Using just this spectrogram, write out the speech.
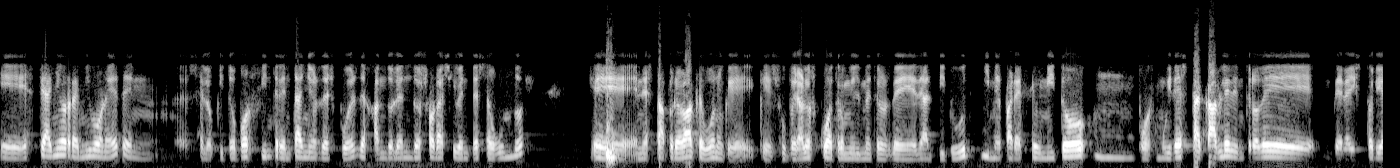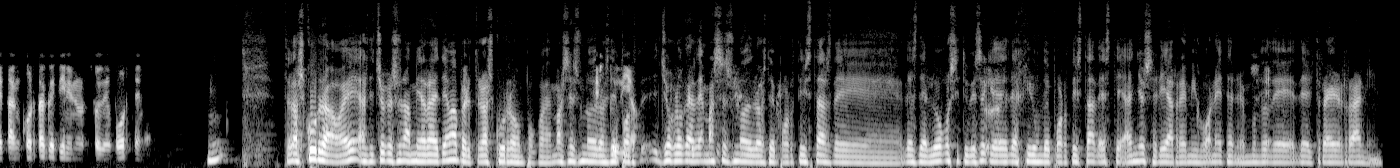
eh, este año Remy Bonnet en- se lo quitó por fin 30 años después, dejándole en 2 horas y 20 segundos eh, en esta prueba que bueno que, que supera los 4.000 metros de, de altitud y me parece un hito mm, pues muy destacable dentro de, de la historia tan corta que tiene nuestro deporte. ¿no? ¿Mm? Te lo has currado, ¿eh? Has dicho que es una mierda de tema, pero te lo has currado un poco. Además, es uno de los Estudiado. deport- Yo creo que además es uno de los deportistas de. Desde luego, si tuviese que elegir un deportista de este año, sería Remy Bonnet en el mundo de- del trail running.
